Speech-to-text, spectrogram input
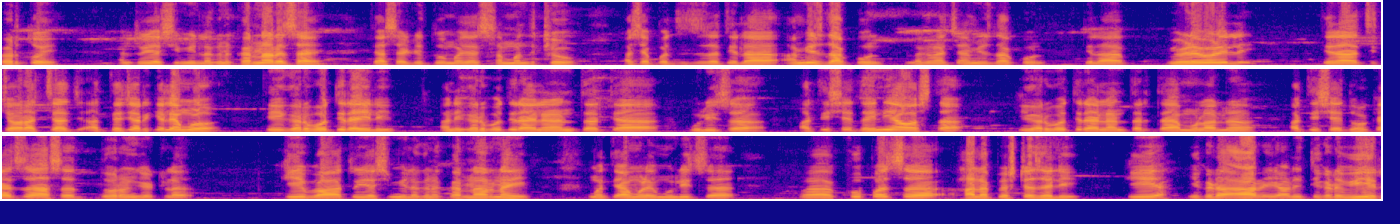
करतोय आणि तुझ्याशी मी लग्न करणारच आहे त्यासाठी तू माझ्या संबंध ठेव. अशा पद्धतीचं तिला आमिष दाखवून लग्नाचे आमिष दाखवून तिला वेळोवेळी तिला तिच्यावर अत्याचार अत्याचार केल्यामुळं ती गर्भवती राहिली. आणि गर्भवती राहिल्यानंतर त्या मुलीचं अतिशय दयनीय अवस्था की गर्भवती राहिल्यानंतर त्या मुलानं अतिशय धोक्याचं असं धोरण घेतलं की बा तुझ्याशी मी लग्न करणार नाही. मग त्यामुळे मुलीचं खूपच हालापेष्ट झाली. की इकडं आर आणि तिकडं विहीर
